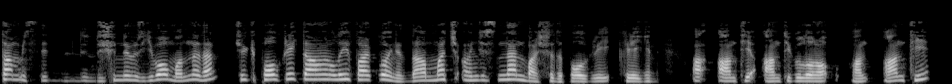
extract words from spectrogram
tam iste- düşündüğümüz gibi olmadı. Neden? Çünkü Paul Craig tamamen olayı farklı oynadı. Daha maç öncesinden başladı Paul Craig- Craig'in anti Antigulov an- anti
